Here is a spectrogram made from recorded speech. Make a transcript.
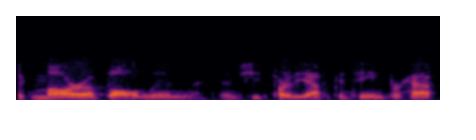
like Mara Baldwin, and she's part of the applicant team. Perhaps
